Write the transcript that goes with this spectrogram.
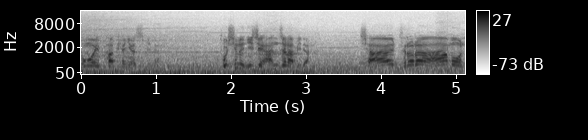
공허의 파편이었습니다. 도시는 이제 안전합니다. 잘 들어라 아몬.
